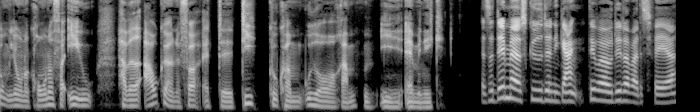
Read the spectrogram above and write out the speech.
1,2 millioner kroner fra EU har været afgørende for, at de kunne komme ud over rampen i Aminik. Altså det med at skyde den i gang, det var jo det, der var det svære.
